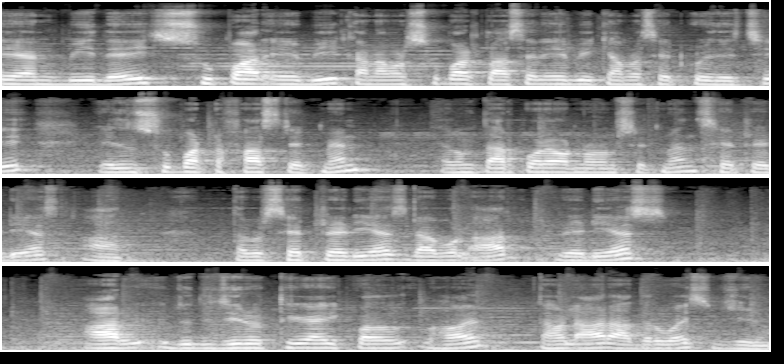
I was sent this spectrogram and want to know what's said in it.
এ অ্যান্ড বি দেই সুপার এ বি কারণ আমার সুপার ক্লাসের এ বিকে আমরা সেট করে দিচ্ছি। এই জন্য সুপারটা ফার্স্ট স্টেটমেন্ট এবং তারপরে অন্য অন্য স্টেটমেন্ট সেট রেডিয়াস আর তারপর set radius double r radius r যদি জিরো থেকে ইকুয়াল হয়, তাহলে আর আদারওয়াইজ জিরো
